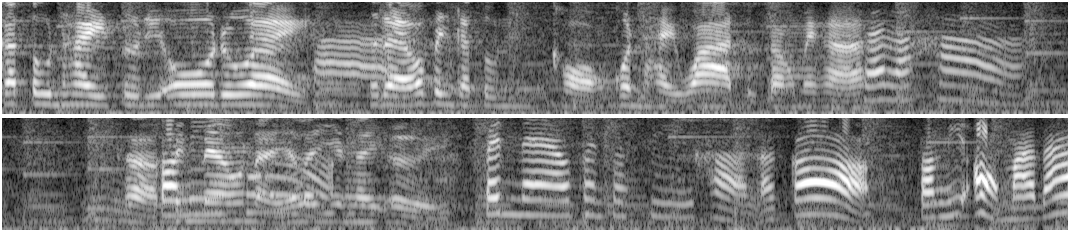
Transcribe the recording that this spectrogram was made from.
การ์ตูนไทยสตูดิโอด้วยใช่แสดงว่าเป็นการ์ตูนของคนไทยวาดถูกต้องไหมคะ ใช่แล้วค่ะอืม ค่ะตอเป็นแนวไหนก็อะไรยังไงเอ่ย เป็นแนวแฟนตาซีค่ะ แล้วก็ตอนนี้ออกมาได้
